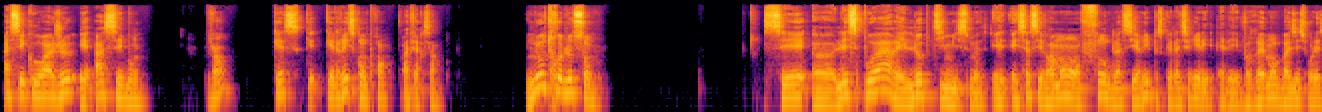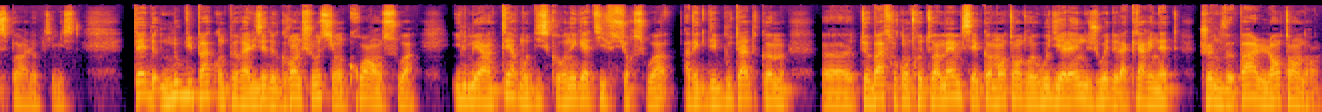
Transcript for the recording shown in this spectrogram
assez courageux et assez bons? Hein? Quel risque on prend à faire ça? Une autre leçon c'est euh, l'espoir et l'optimisme. Et, ça, c'est vraiment en fond de la série, parce que la série, elle est, vraiment basée sur l'espoir et l'optimisme. Ted n'oublie pas qu'on peut réaliser de grandes choses si on croit en soi. Il met un terme au discours négatif sur soi avec des boutades comme euh, te battre contre toi-même, c'est comme entendre Woody Allen jouer de la clarinette, je ne veux pas l'entendre.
